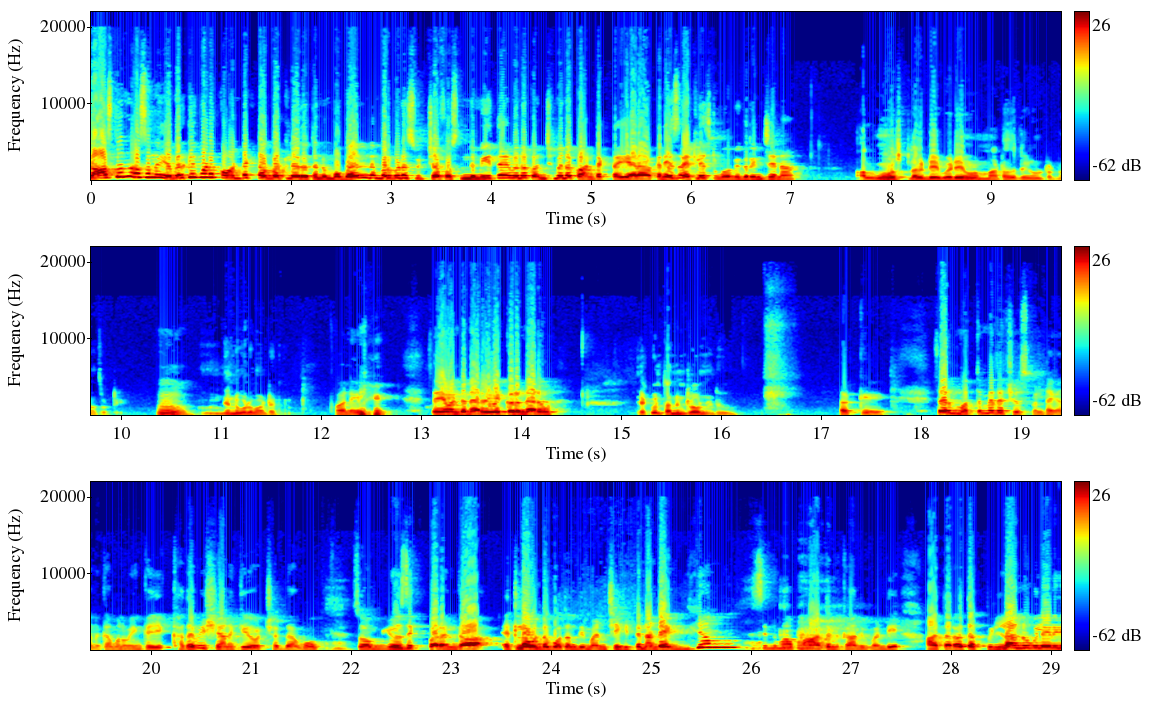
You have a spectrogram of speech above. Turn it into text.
రాస్తాను అసలు ఎవరికి కూడా కాంటాక్ట్ అవ్వట్లేదు. తన మొబైల్ నెంబర్ కూడా స్విచ్ ఆఫ్ వస్తుంది. మీతో ఏమైనా కొంచెమైనా కాంటాక్ట్ అయ్యారా? కనీసం అట్లీస్ట్ మూవీ గురించేనా? ఆల్మోస్ట్ నాకు డే బై డే మాట్లాడుతూనే ఉంటాడు నాతోటి. హ్మ్. నిన్న కూడా మాట్లాడాను. పోనీలే. ఏమంటున్నారు? ఎక్కడున్నారు? ఎక్కడ తన ఇంట్లో ఉన్నాడు. ఓకే. సార్ మొత్తం మీద చూసుకుంటే కనుక మనం ఇంకా ఈ కథ విషయానికి వచ్చేద్దాము. సో మ్యూజిక్ పరంగా ఎట్లా ఉండబోతుంది? మంచి హిట్ అంటే యజ్ఞం సినిమా పాటలు కానివ్వండి ఆ తర్వాత పిల్ల నువ్వు లేని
